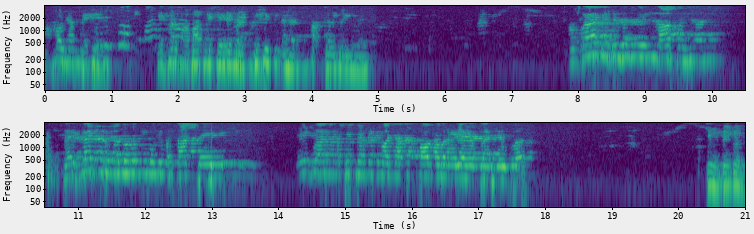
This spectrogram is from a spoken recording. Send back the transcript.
माहौल हम देखें कि हर माँ बाप के चेहरे पर खुशी की लहर साथ चल रही है। अंपायर के सीज़न में लास्ट डिसीज़न मैं रिक्वेस्ट करूँगा दोनों टीमों कप्तान से एक बार अपील करने के बाद ज़्यादा दबाव न बनाया जाए अंपायर के ऊपर। जी बिल्कुल।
